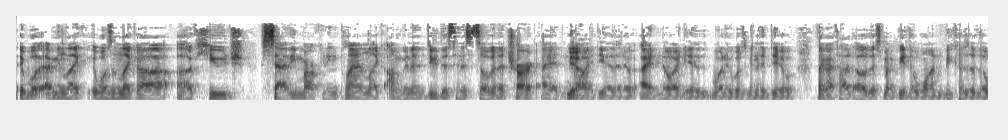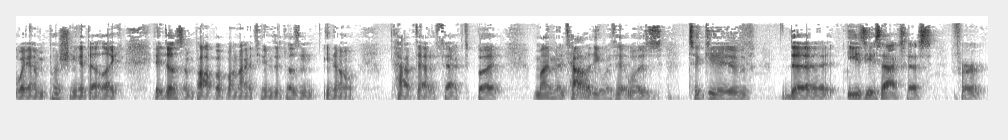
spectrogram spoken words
It was. I mean, like it wasn't like a, a huge savvy marketing plan. Like I'm going to do this and it's still going to chart. I had no Yeah. idea that it, I had no idea what it was going to do. Like I thought, oh, this might be the one because of the way I'm pushing it. That like it doesn't pop up on iTunes. It doesn't, you know, have that effect. But my mentality with it was to give the easiest access for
